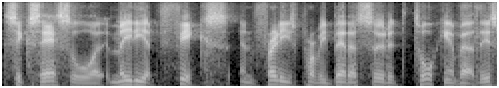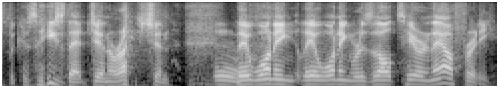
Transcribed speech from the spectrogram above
success or immediate fix. And Freddie's probably better suited to talking about this because he's that generation. Mm. They're wanting they're wanting results here and now, Freddie.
